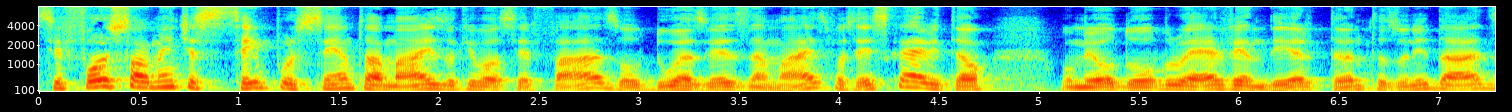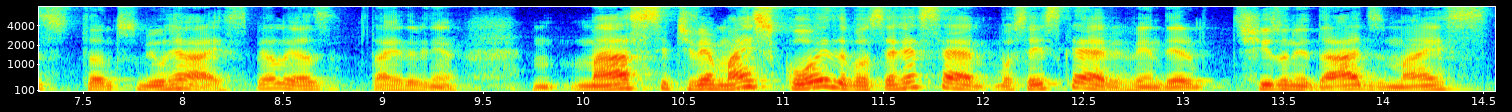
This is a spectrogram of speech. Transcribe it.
se for somente 100% a mais do que você faz, ou duas vezes a mais, você escreve. Então, o meu dobro é vender tantas unidades, tantos mil reais. Beleza, tá aí definindo. Mas se tiver mais coisa, você recebe, você escreve. Vender X unidades mais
